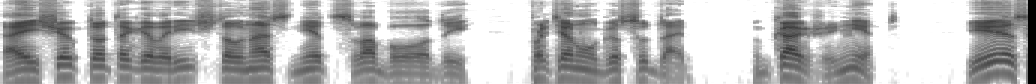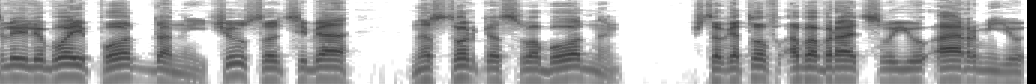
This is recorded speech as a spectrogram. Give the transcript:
А еще кто-то говорит, что у нас нет свободы, протянул государь. Ну как же нет? Если любой подданный чувствует себя настолько свободным, что готов обобрать свою армию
